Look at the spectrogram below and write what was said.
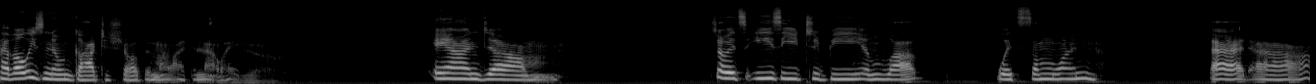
I've always known God to show up in my life in that way. Yeah. And um, so it's easy to be in love with someone that uh,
